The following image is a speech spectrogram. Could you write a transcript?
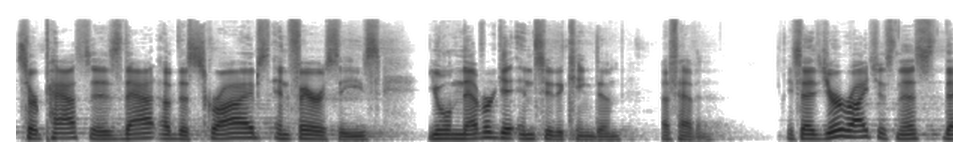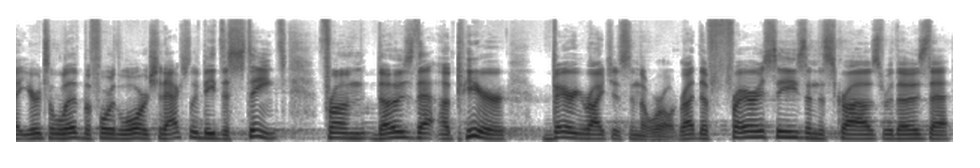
surpasses that of the scribes and Pharisees, you will never get into the kingdom of heaven. He says, Your righteousness that you're to live before the Lord should actually be distinct from those that appear very righteous in the world, right? The Pharisees and the scribes were those that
